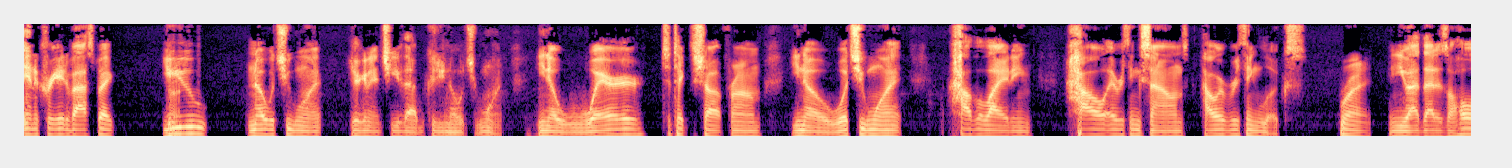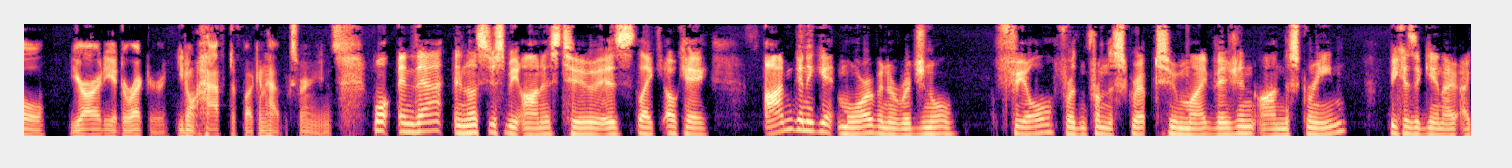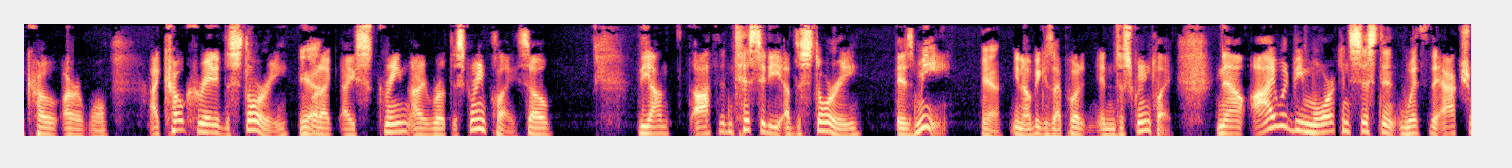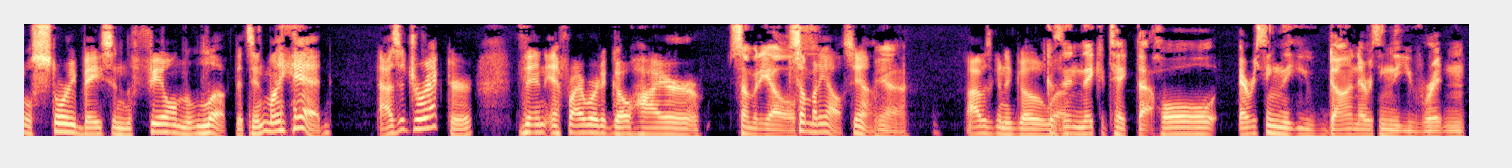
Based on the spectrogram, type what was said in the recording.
in a creative aspect, you know what you want. You're going to achieve that because you know what you want. You know where to take the shot from. You know what you want, how the lighting, how everything sounds, how everything looks Right. and you add that as a whole, you're already a director. You don't have to fucking have experience. Well, and that, and let's just be honest too, is like, okay, I'm going to get more of an original feel for, from the script to my vision on the screen. Because again, I, I co, or well, I co-created the story, Yeah. but I, I screen, I wrote the screenplay. So the au- authenticity of the story is me. Yeah. You know, because I put it into screenplay. Now, I would be more consistent with the actual story base and the feel and the look that's in my head as a director than if I were to go hire Somebody else. somebody else. Yeah. Yeah. I was going to go. Because uh, then they could take that whole, everything that you've done, everything that you've written,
